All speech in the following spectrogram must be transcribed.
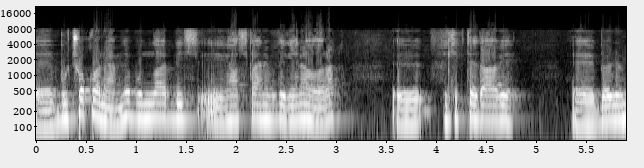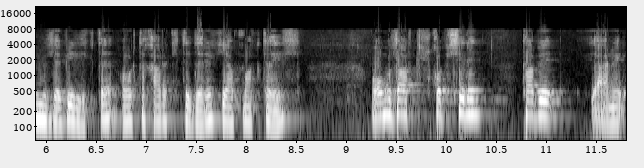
E, bu çok önemli. Bunlar biz e, hastanemizde genel olarak e, fizik tedavi e, bölümümüzle birlikte ortak hareket ederek yapmaktayız. Omuz artroskopisinin tabi yani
